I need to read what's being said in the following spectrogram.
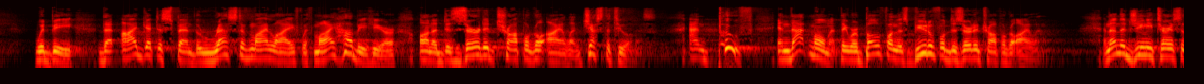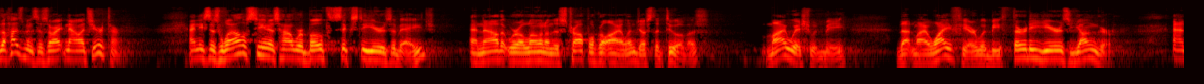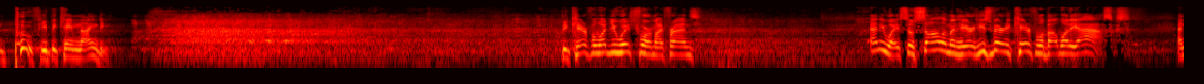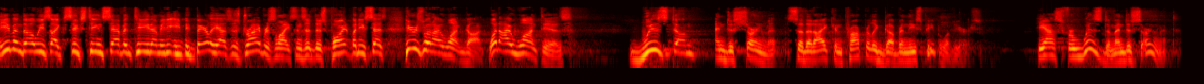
would be that I'd get to spend the rest of my life with my hubby here on a deserted tropical island, just the two of us. And poof, in that moment, they were both on this beautiful deserted tropical island. And then the genie turns to the husband and says, All right, now it's your turn. And he says, Well, seeing as how we're both 60 years of age, and now that we're alone on this tropical island, just the two of us, my wish would be that my wife here would be 30 years younger. And poof, he became 90. Be careful what you wish for, my friends. Anyway, so Solomon here, he's very careful about what he asks. And even though he's like 16, 17, I mean, he barely has his driver's license at this point, but he says, Here's what I want, God. What I want is wisdom and discernment so that I can properly govern these people of yours. He asks for wisdom and discernment.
